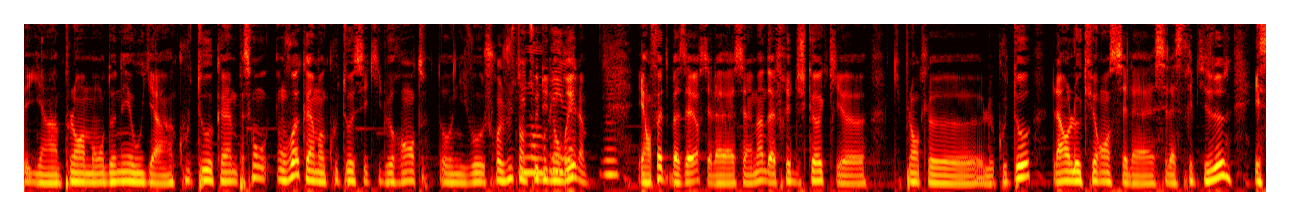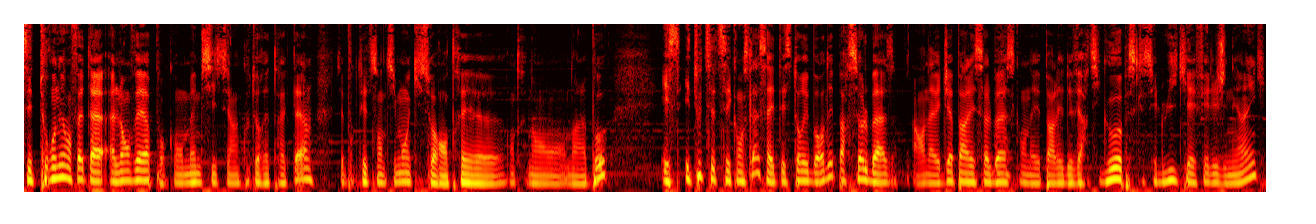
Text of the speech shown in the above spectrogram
il y a un plan à un moment donné où il y a un couteau quand même parce qu'on on voit quand même un couteau c'est qui lui rentre au niveau je crois juste en dessous du nombril. nombril Mm. et en fait, bah, d'ailleurs, c'est la, c'est la main d'Alfred Hitchcock qui, euh, qui plante le, le couteau. Là, en l'occurrence, c'est la, c'est la stripteaseuse. Et c'est tourné, en fait, à, à l'envers pour qu'on, même si c'est un couteau rétractable, c'est pour que tu aies le sentiment qu'il soit rentré, euh, rentré dans, dans la peau. Et, toute cette séquence-là, ça a été storyboardé par Sol Baz. Alors, on avait déjà parlé Sol Baz quand on avait parlé de Vertigo, parce que c'est lui qui avait fait les génériques.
